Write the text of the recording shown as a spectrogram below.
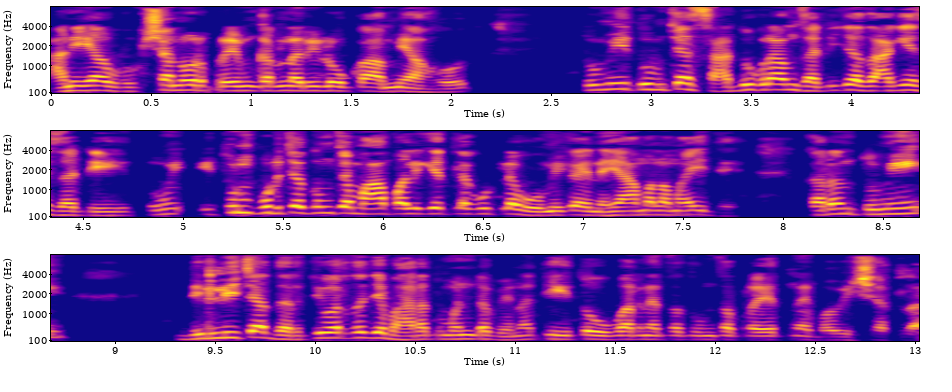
आणि या वृक्षांवर प्रेम करणारी लोक आम्ही आहोत. तुम्ही तुमच्या साधुग्रामसाठीच्या जागेसाठी तुम्ही इथून पुढच्या तुमच्या महापालिकेतल्या कुठल्या भूमिका नाही हे आम्हाला माहिती आहे. कारण तुम्ही दिल्लीच्या धर्तीवरचं जे भारत मंडप आहे ना ती इथं उभारण्याचा तुमचा प्रयत्न आहे भविष्यातला.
